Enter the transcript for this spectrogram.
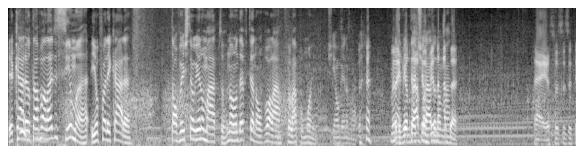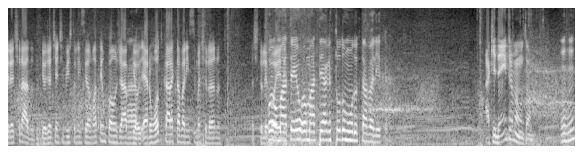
E, cara, eu tava lá de cima e eu falei, cara, talvez tenha alguém no mato. Não, não deve ter não, vou lá. Fui lá, pô, morri. Tinha alguém no mato. Moleque, devia não ter dava pra ver atirado na nada. É, eu, se fosse você teria tirado, porque eu já tinha te visto ali em cima há um tempão já, porque Ah. eu- era um outro cara que tava ali em cima atirando. Acho que tu levou Pô, eu ele. matei, eu matei todo mundo que tava ali, cara. Aqui dentro, meu Tom? Uhum.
